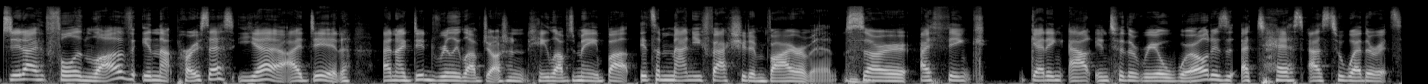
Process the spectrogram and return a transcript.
did I fall in love in that process? Yeah, I did. And I did really love Josh and he loved me, but it's a manufactured environment. Mm-hmm. So I think getting out into the real world is a test as to whether it's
